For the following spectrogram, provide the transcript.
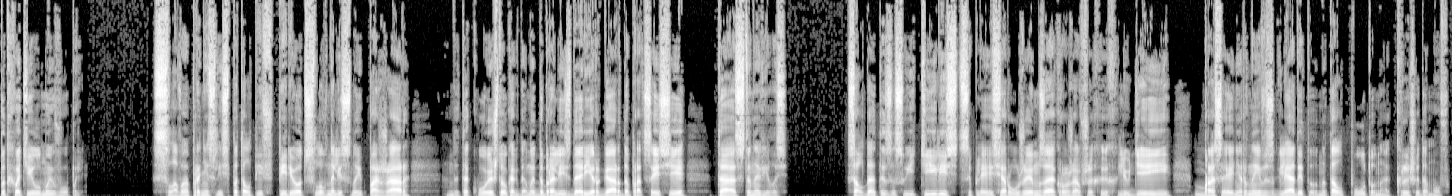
подхватил мой вопль. Слова пронеслись по толпе вперед, словно лесной пожар, да такое, что, когда мы добрались до арьергарда процессии, та остановилась. Солдаты засуетились, цепляясь оружием за окружавших их людей, бросая нервные взгляды то на толпу, то на крыши домов.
